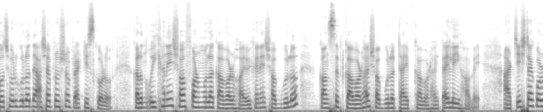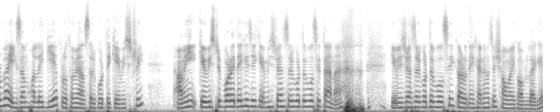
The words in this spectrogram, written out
বছরগুলোতে আসা প্রশ্ন প্র্যাকটিস করো। কারণ ওইখানে সব ফর্মুলা কাভার হয়, ওইখানে সবগুলো কনসেপ্ট কাভার হয়, সবগুলো টাইপ কাভার হয়, তাইলেই হবে। আর চেষ্টা করবা এক্সাম হলে গিয়ে প্রথমে আনসার করতে কেমিস্ট্রি আমি কেমিস্ট্রি পরে দেখি যে কেমিস্ট্রি আনসার করতে বলছি তা না। কেমিস্ট্রি আনসার করতে বলছি কারণ এখানে হচ্ছে সময় কম লাগে।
